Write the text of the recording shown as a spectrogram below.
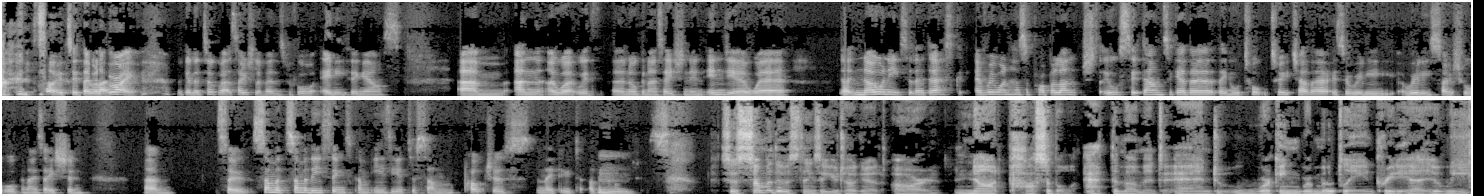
excited. They were like, right, we're going to talk about social events before anything else. Um, and I work with an organisation in India where uh, no one eats at their desk. Everyone has a proper lunch. They all sit down together. They all talk to each other. It's a really, really social organisation. Um, so some of some of these things come easier to some cultures than they do to other mm. cultures. So some of those things that you're talking about are not possible at the moment, and working remotely and creating. Uh, we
